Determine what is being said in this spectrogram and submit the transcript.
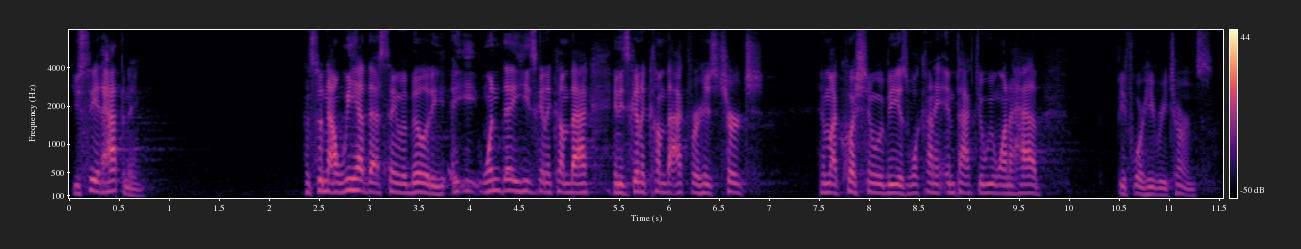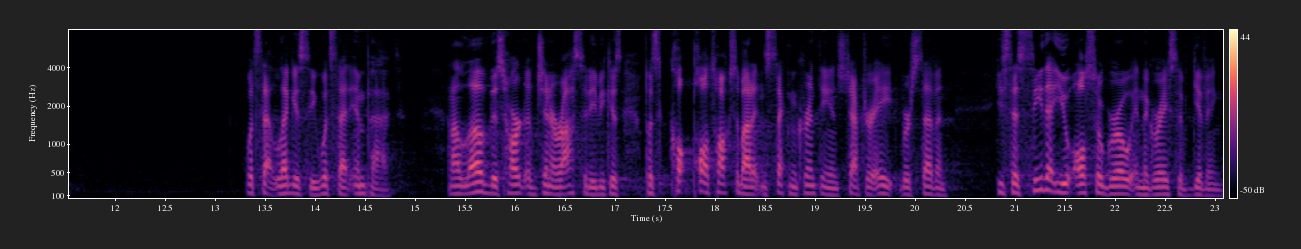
You see it happening. And so now we have that same ability. One day he's going to come back and he's going to come back for his church. And my question would be is what kind of impact do we want to have before he returns? What's that legacy? What's that impact? And I love this heart of generosity because Paul talks about it in 2 Corinthians chapter 8 verse 7. He says, "See that you also grow in the grace of giving."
